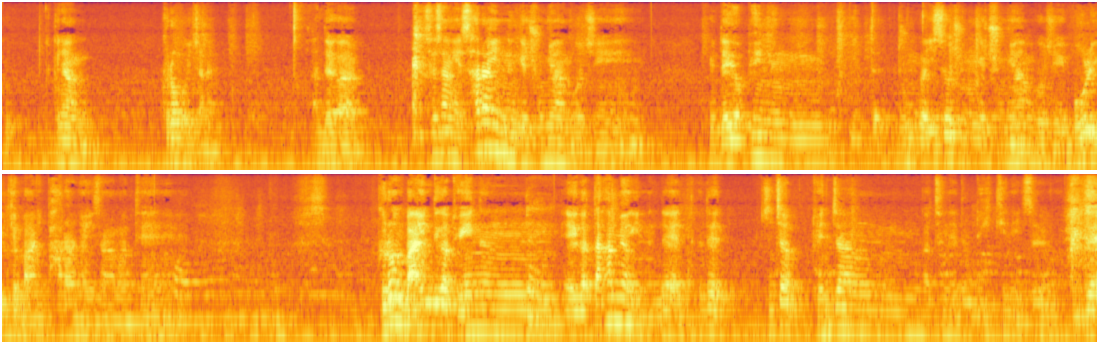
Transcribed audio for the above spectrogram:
그, 그냥 그런 거 있잖아요. 아, 내가 세상에 살아있는 게 중요한 거지. 내 옆에 있는 누군가 있어주는 게 중요한 거지. 뭘 이렇게 많이 바라냐 이 사람한테. 어. 그런 마인드가 돼 있는 네. 애가 딱 한 명 있는데 근데 진짜 된장 같은 애들도 있기는 있어요. 근데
